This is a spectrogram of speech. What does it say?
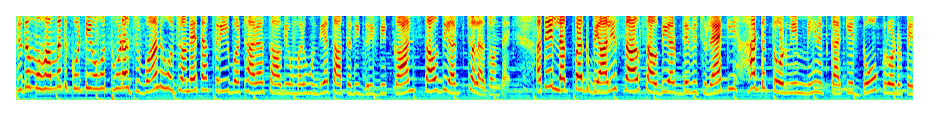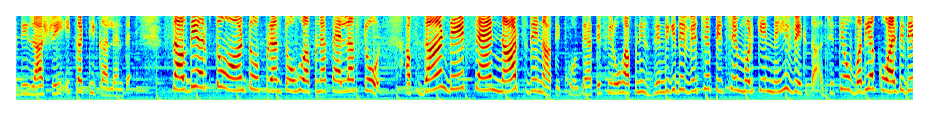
ਜਦੋਂ ਮੁਹੰਮਦ ਕੁੱਟੀ ਉਹ ਥੋੜਾ ਜਵਾਨ ਹੋ ਜਾਂਦਾ ਹੈ ਤਾਂ ਕਰੀਬ 18 ਸਾਲ ਦੀ ਉਮਰ ਹੁੰਦੀ ਹੈ ਤਾਂ ਦੀ ਗਰੀਬੀ ਕਾਰਨ ਸਾਊਦੀ ਅਰਬ ਚਲਾ ਜਾਂਦਾ ਹੈ। ਅਤੇ ਲਗਭਗ 42 ਸਾਲ ਸਾਊਦੀ ਅਰਬ ਦੇ ਵਿੱਚ ਰਹਿ ਕੇ ਹੱਡ ਤੋੜਵੀਂ ਮਿਹਨਤ ਕਰਕੇ 2 ਕਰੋੜ ਰੁਪਏ ਦੀ ਰਾਸ਼ੀ ਇਕੱਠੀ ਕਰ ਲੈਂਦਾ ਹੈ। ਸਾਊਦੀ ਅਰਬ ਤੋਂ ਆਉਣ ਤੋਂ ਉਪਰੰਤ ਉਹ ਆਪਣਾ ਪਹਿਲਾ store Afzan dates and nuts ਦੇ ਨਾਂ ਤੇ ਖੋਲਦਾ ਹੈ ਤੇ ਫਿਰ ਉਹ ਆਪਣੀ ਜ਼ਿੰਦਗੀ ਦੇ ਵਿੱਚ ਪਿੱਛੇ ਮੁੜ ਕੇ ਨਹੀਂ ਵੇਖਦਾ, ਜਿੱਥੇ ਉਹ ਵਧੀਆ ਕੁਆਲਿਟੀ ਦੇ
